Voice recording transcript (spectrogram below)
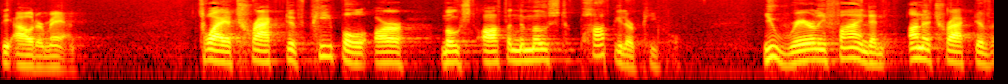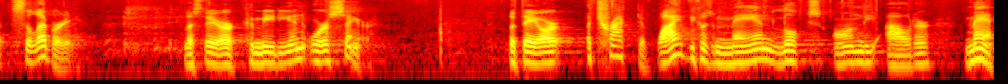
the outer man. It's why attractive people are most often the most popular people. You rarely find an unattractive celebrity, unless they are a comedian or a singer. But they are attractive. Why? Because man looks on the outer man.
